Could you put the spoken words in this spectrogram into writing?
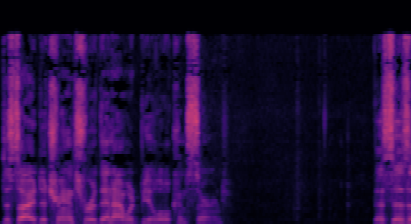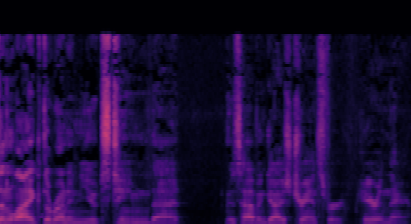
decide to transfer, then I would be a little concerned. This isn't like the running Utes team that is having guys transfer here and there.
